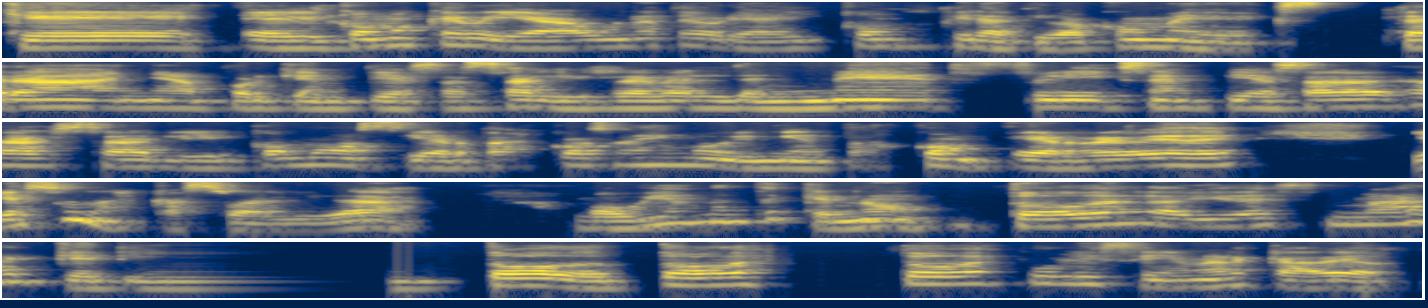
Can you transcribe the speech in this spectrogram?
que él como que veía una teoría ahí conspirativa como medio extraña, porque empieza a salir Rebelde en Netflix, empieza a salir como ciertas cosas y movimientos con RBD, y eso no es casualidad. Obviamente que no, todo en la vida es marketing, todo, todo todo es publicidad y mercadeo,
